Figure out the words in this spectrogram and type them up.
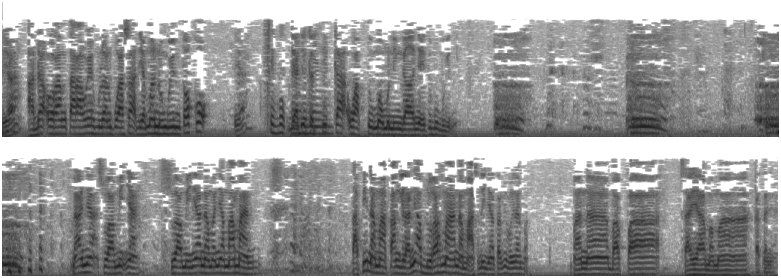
Ya ada orang taraweh bulan puasa dia mah nungguin toko ya. Sibuk. jadi ketika waktu mau meninggalnya itu bu begini. Nanya suaminya suaminya namanya Maman. Tapi nama panggilannya Abdurrahman nama aslinya tapi panggilan apa? Mana bapak saya mama katanya.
